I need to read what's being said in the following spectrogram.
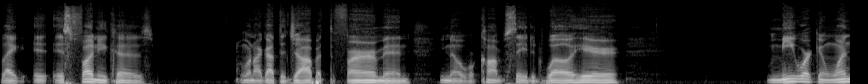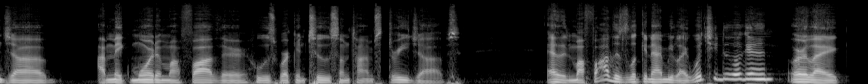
Like, it, it's funny because when I got the job at the firm and, you know, we're compensated well here, me working one job I make more than my father who's working two, sometimes three jobs. And my father's looking at me like, what you do again? Or like,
